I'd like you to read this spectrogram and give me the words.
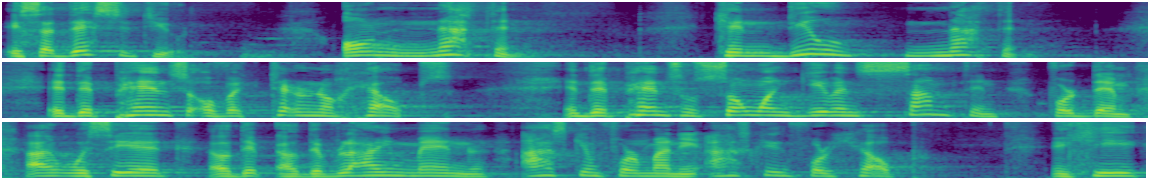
It's a destitute, own nothing, can do nothing. It depends of external helps. It depends on someone giving something for them. We see it, uh, the, uh, the blind man asking for money, asking for help. And he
